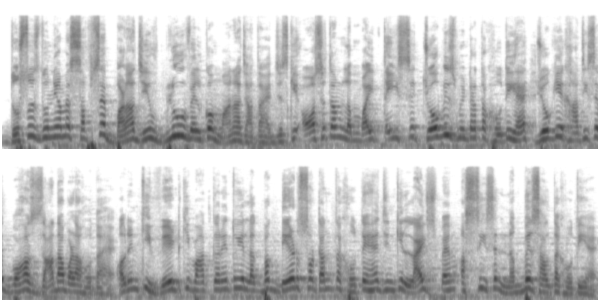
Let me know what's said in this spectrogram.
दोस्तों, इस दुनिया में सबसे बड़ा जीव ब्लू वेल को माना जाता है, जिसकी औसतम लंबाई 23 से 24 मीटर तक होती है, जो कि एक हाथी से बहुत ज़्यादा बड़ा होता है। और इनकी वेट की बात करें तो ये लगभग डेढ़ सौ टन तक होते हैं, जिनकी लाइफ स्पैम 80 से 90 साल तक होती है।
